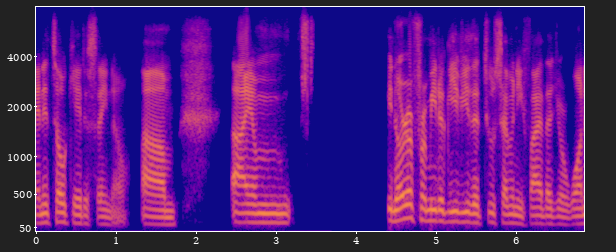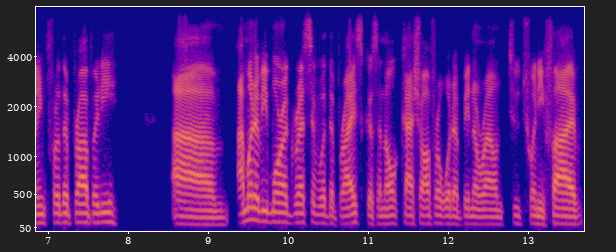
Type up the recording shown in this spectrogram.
and it's okay to say no. Um, I am, in order for me to give you the 275 that you're wanting for the property, um, I'm going to be more aggressive with the price because an all cash offer would have been around 225.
